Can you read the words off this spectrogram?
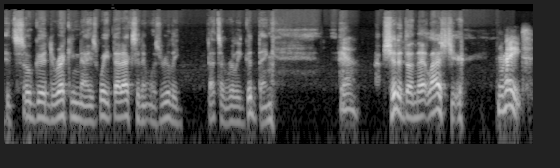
it's so good to recognize wait that accident was really that's a really good thing Yeah, I should have done that last year. right.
